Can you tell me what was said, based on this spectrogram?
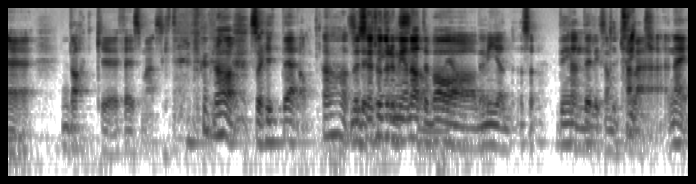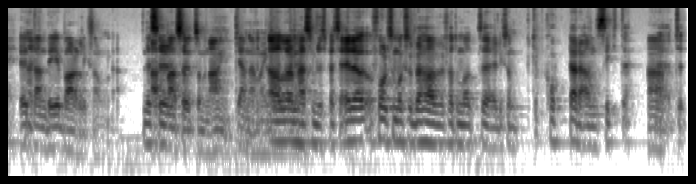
Eh, duck eh, face mask typ. Jaha. Så hittade jag dem. Jaha, Så så det jag trodde du menade att det de var med, alltså, Det är inte liksom trick. kalla, nej, utan det är bara liksom Det att ser ut man ser ut som en anka när man Alla de här som blir speciella, eller folk som också behöver för att de har ett eh, liksom, typ, kortare ansikte. Ja. Eh, typ.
